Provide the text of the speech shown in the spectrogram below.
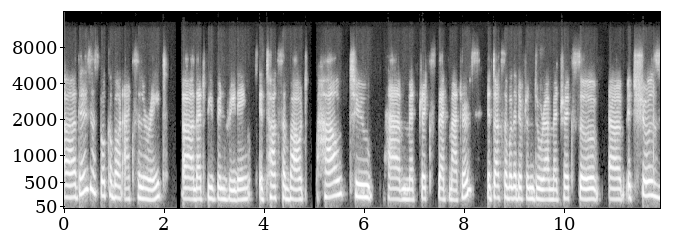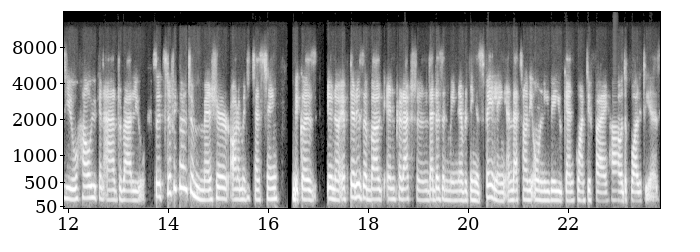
Uh, there's this book about Accelerate uh, that we've been reading. It talks about how to have metrics that matters. It talks about the different DORA metrics. So uh, it shows you how you can add value. So it's difficult to measure automated testing because you know if there is a bug in production that doesn't mean everything is failing and that's not the only way you can quantify how the quality is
